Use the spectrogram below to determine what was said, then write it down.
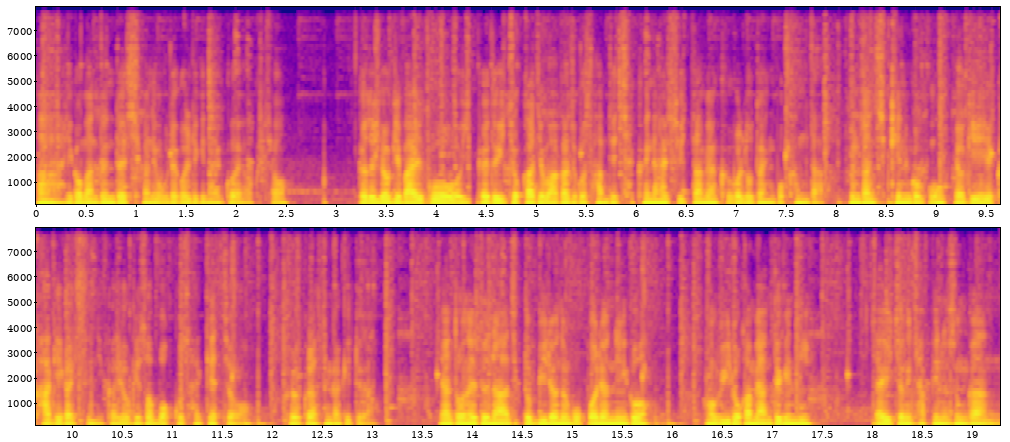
아 이거 만드는데 시간이 오래 걸리긴 할 거예요. 그쵸? 그래도 여기 말고 그래도 이쪽까지 와가지고 사람들이 체크인을 할 수 있다면 그걸로도 행복합니다. 분산시키는 거고 여기 가게가 있으니까 여기서 먹고 살겠죠. 그럴 거라 생각이 돼요. 야 너네들은 아직도 미련을 못 버렸니 이거? 어, 위로 가면 안 되겠니? 자 일정이 잡히는 순간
